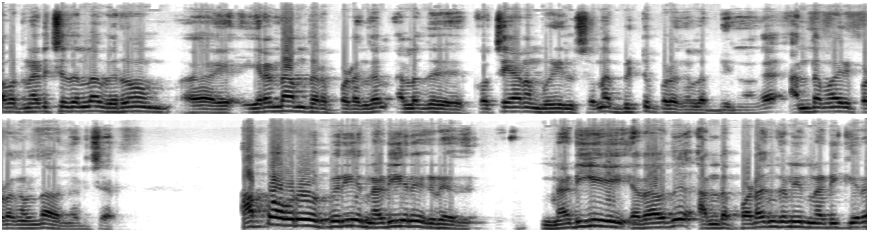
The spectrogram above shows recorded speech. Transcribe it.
அவர் நடித்ததெல்லாம் வெறும் இரண்டாம் தர படங்கள் அல்லது கொச்சையான மொழியில் சொன்னால் பிட்டு படங்கள் அப்படின்வாங்க அந்த மாதிரி படங்கள் தான் அவர் நடித்தார் அப்போ அவர் ஒரு பெரிய நடிகரே கிடையாது. நடிகை அதாவது அந்த படங்களில் நடிக்கிற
